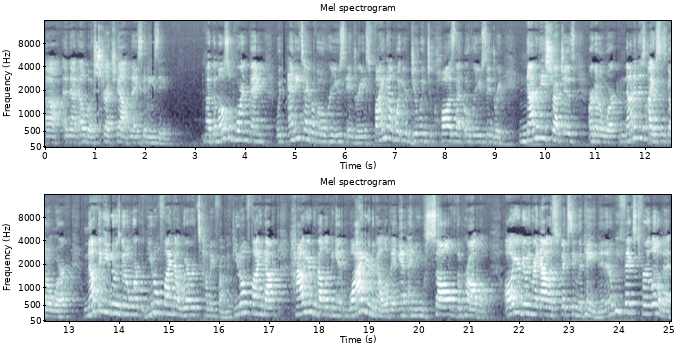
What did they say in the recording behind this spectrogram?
uh, and that elbow stretched out nice and easy. But the most important thing with any type of overuse injury is find out what you're doing to cause that overuse injury. None of these stretches are going to work. None of this ice is going to work. Nothing you do is going to work if you don't find out where it's coming from. If you don't find out how you're developing it, why you're developing it, and you solve the problem. All you're doing right now is fixing the pain, and it'll be fixed for a little bit,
